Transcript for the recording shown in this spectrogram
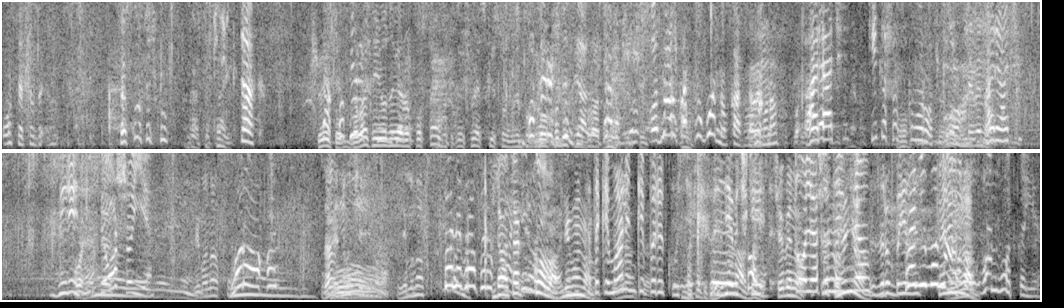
Оце тобі. Закусочку. Так, Чуєте? Так, Давайте його, мабуть, поставимо, такий шведський стол. будемо ходити, взяли. брати. взяли. Одна рука свободна, вказано. Гарячий. Тільки що з сковородки. Гарячий. Беріть все, що є. Горохом. Лимонад? Хто не брав пирожка? Да, Це такий маленький перекусик. Дівчатки Чи вино? Толя ще не взяв. Це зробили. лимонад. Вон водка є.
